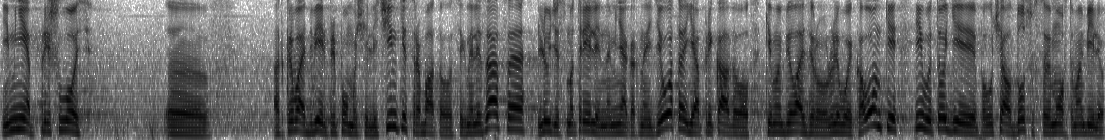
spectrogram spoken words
И мне пришлось э, открывать дверь при помощи личинки, срабатывала сигнализация, люди смотрели на меня как на идиота, я прикладывал к иммобилайзеру рулевой колонки и в итоге получал доступ к своему автомобилю.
